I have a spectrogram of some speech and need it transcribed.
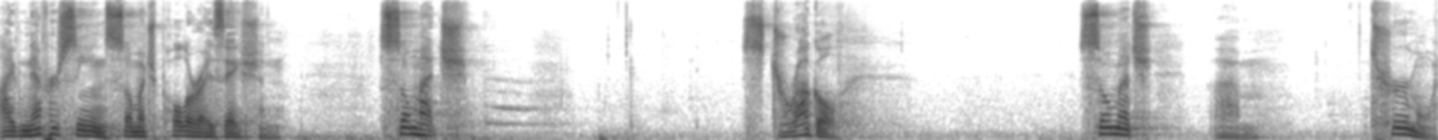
I've never seen so much polarization, so much struggle, so much um, turmoil.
